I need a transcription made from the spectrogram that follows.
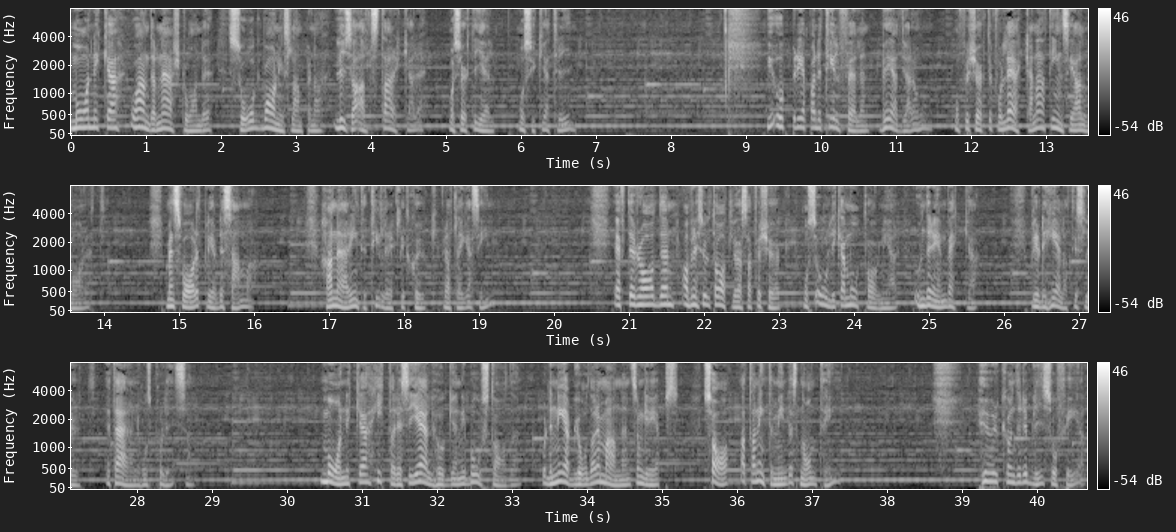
Monica och andra närstående såg varningslamporna lysa allt starkare och sökte hjälp hos psykiatrin. Vid upprepade tillfällen vädjade hon och försökte få läkarna att inse allvaret. Men svaret blev detsamma. Han är inte tillräckligt sjuk för att läggas in. Efter raden av resultatlösa försök hos olika mottagningar under en vecka blev det hela till slut ett ärende hos polisen. Monica hittades ihjälhuggen i bostaden och den nedblodade mannen som greps sa att han inte mindes någonting. Hur kunde det bli så fel?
